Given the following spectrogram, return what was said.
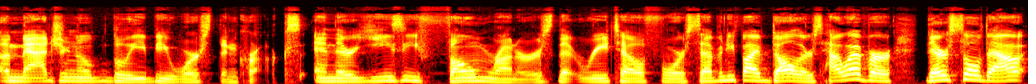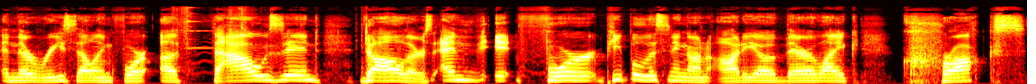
imaginably be worse than Crocs. And they're Yeezy foam runners that retail for $75. However, they're sold out and they're reselling for a thousand dollars. And it, for people listening on audio, they're like Crocs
